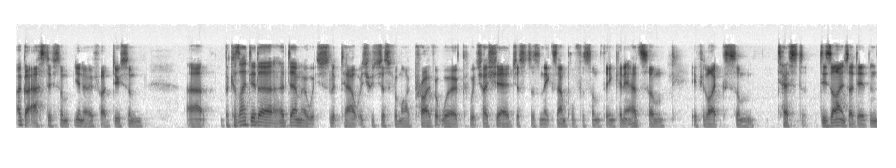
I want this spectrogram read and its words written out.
I got asked if some, you know, if I'd do some uh, because I did a, a, demo which slipped out, which was just for my private work, which I shared just as an example for something, and it had some, if you like, some test designs I did, and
